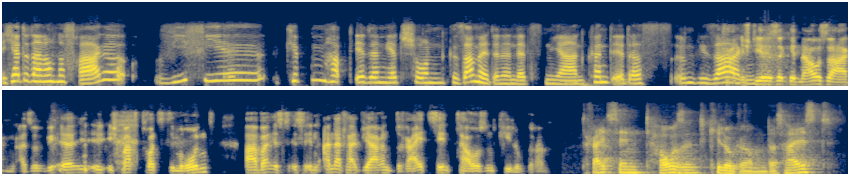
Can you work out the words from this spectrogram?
ich hätte da noch eine Frage wie viel Kippen habt ihr denn jetzt schon gesammelt in den letzten Jahren? Könnt ihr das irgendwie sagen? Kann ich dir genau sagen. Also äh, ich mache trotzdem rund, aber es ist in anderthalb Jahren 13.000 Kilogramm. 13.000 Kilogramm. Das heißt,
